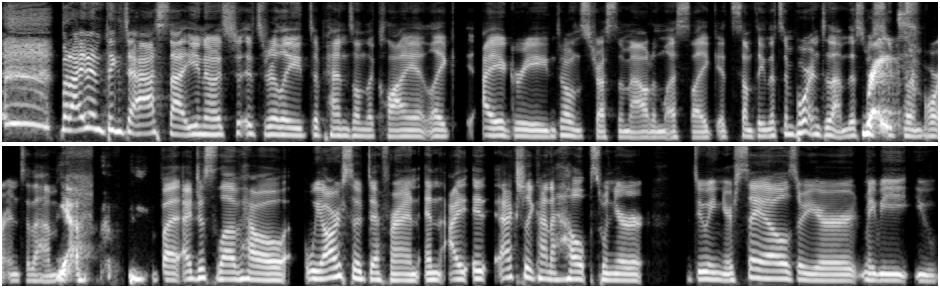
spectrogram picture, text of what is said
but I didn't think to ask that. You know, it's it's really depends on the client. Like I agree, don't stress them out unless like it's something that's important to them. This was right. super important to them. Yeah. But I just love how we are so different, and I it actually kind of helps when you're doing your sales or you're maybe you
